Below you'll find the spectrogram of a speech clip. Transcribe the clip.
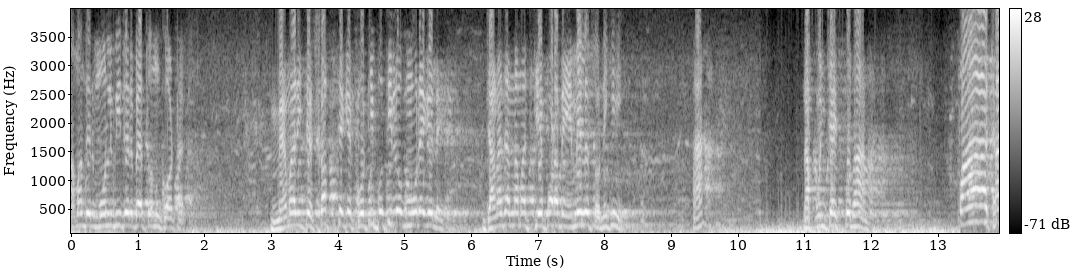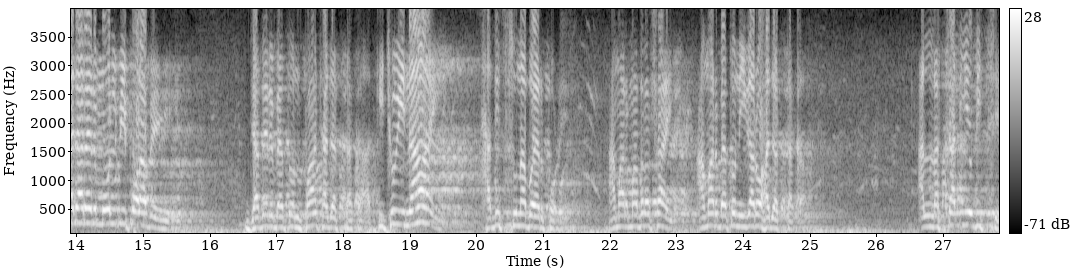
আমাদের মৌলবিদের বেতন ক টাকা মেমারিতে সব থেকে কোটিপতি লোক মরে গেলে জানাজার নামাজ কে পড়াবে, এমএলএ তো নাকি? হ্যাঁ? না, পঞ্চায়েত প্রধান। পাঁচ হাজারের মলবি পড়াবে। যাদের বেতন পাঁচ হাজার টাকা, কিছুই নাই। হাদিস শোনাবো এর পরে আমার মাদ্রাসায় আমার বেতন এগারো হাজার টাকা। আল্লাহ চালিয়ে দিচ্ছে,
